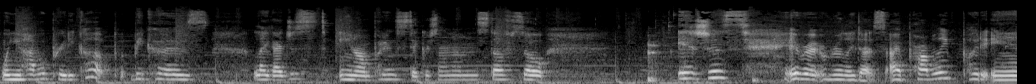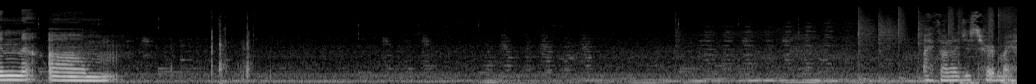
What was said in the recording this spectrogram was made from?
when you have a pretty cup because like I just you know I'm putting stickers on them and stuff so it's just it re really does. I probably put in um I thought I just heard my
